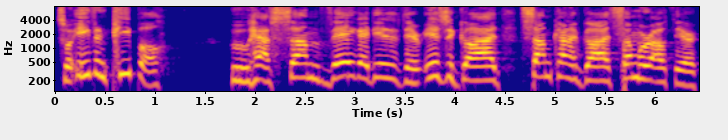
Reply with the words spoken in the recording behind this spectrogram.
So even people who have some vague idea that there is a God, some kind of God somewhere out there,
